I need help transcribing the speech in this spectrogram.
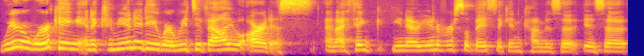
we're working in a community where we devalue artists. And I think, you know, universal basic income is a, is a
